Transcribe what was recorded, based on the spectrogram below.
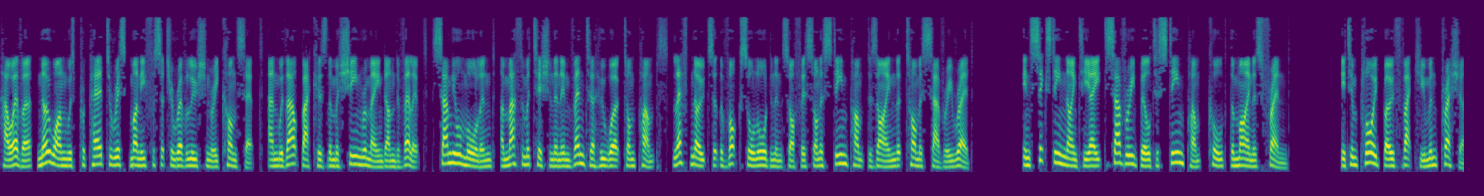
However, no one was prepared to risk money for such a revolutionary concept, and without backers the machine remained undeveloped. Samuel Morland, a mathematician and inventor who worked on pumps, left notes at the Vauxhall Ordnance Office on a steam pump design that Thomas Savery read. In 1698 Savery built a steam pump called the Miner's Friend. It employed both vacuum and pressure.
